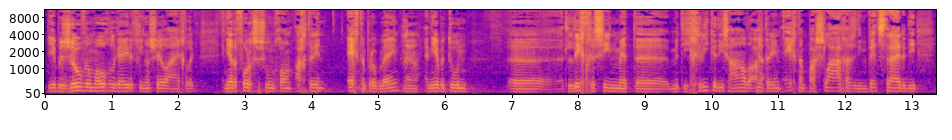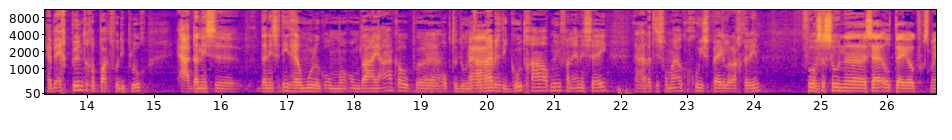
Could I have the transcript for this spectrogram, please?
Die hebben zoveel mogelijkheden, financieel eigenlijk. En die hadden vorig seizoen gewoon achterin echt een probleem. Ja. En die hebben toen eh, het licht gezien met, eh, met die Grieken die ze haalden Ja. achterin. Echt een paar slagers, die wedstrijden, die hebben echt punten gepakt voor die ploeg. Ja, dan is, eh, dan is het niet heel moeilijk om, om daar je aankoop Ja. op te doen. En. Volgens mij hebben ze die Good gehaald nu van NEC. Ja, dat is voor mij ook een goede speler achterin. Vorig seizoen eh, zei Ulte ook volgens mij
